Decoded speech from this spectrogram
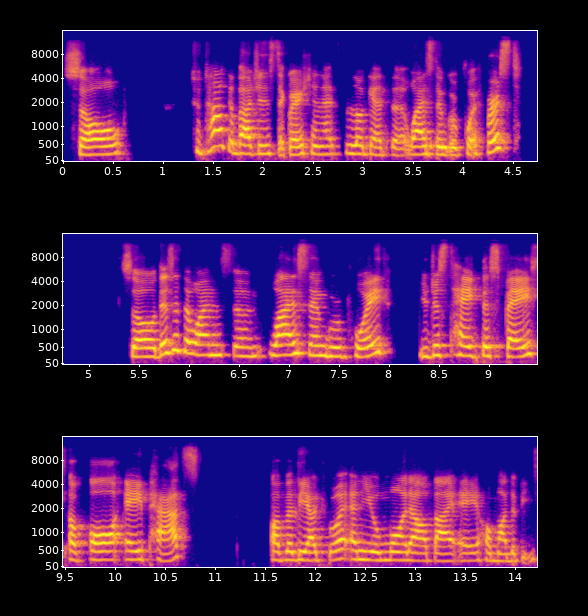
So to talk about genus integration, let's look at the Weinstein groupoid first. So this is the Weinstein, Weinstein groupoid. You just take the space of all A paths of a algebra and you mod out by A homotopy.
